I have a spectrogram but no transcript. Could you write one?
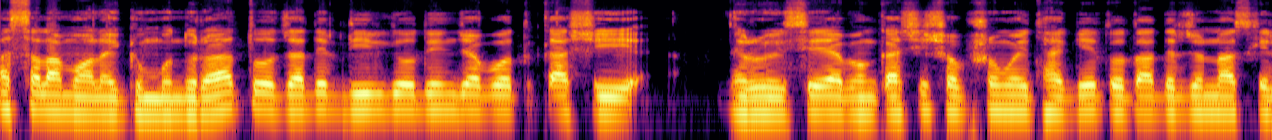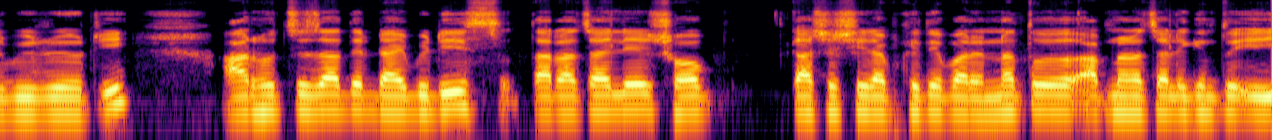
আসসালামু আলাইকুম বন্ধুরা। তো যাদের দীর্ঘদিন যাবৎ কাশি রয়েছে এবং কাশি সবসময় থাকে, তো তাদের জন্য আজকের ভিডিওটি। আর হচ্ছে যাদের ডায়াবেটিস, তারা চাইলে সব কাশি সিরাপ খেতে পারেন না। তো আপনারা চাইলে কিন্তু এই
